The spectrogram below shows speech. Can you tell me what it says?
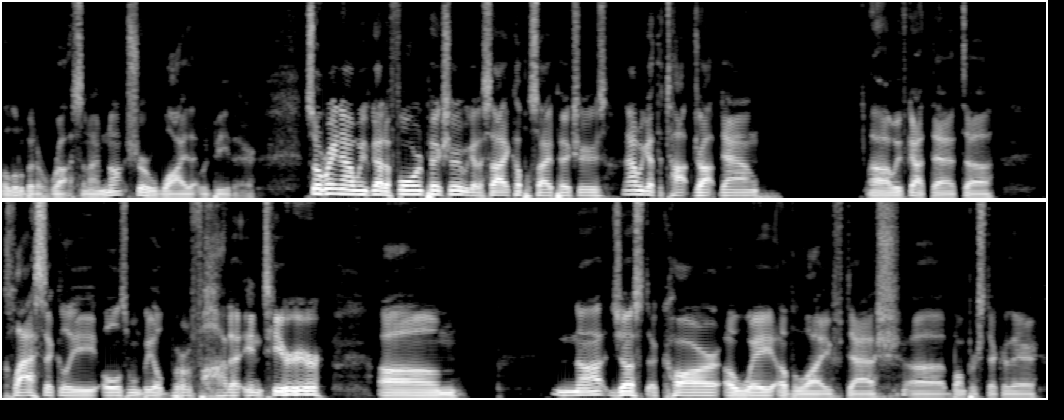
a little bit of rust, and I'm not sure why that would be there. So right now we've got a forward picture, we've got a side, couple side pictures. Now we got the top drop down. Uh, we've got that uh, classically Oldsmobile Bravada interior. Um, not just a car, a way of life dash uh, bumper sticker there.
